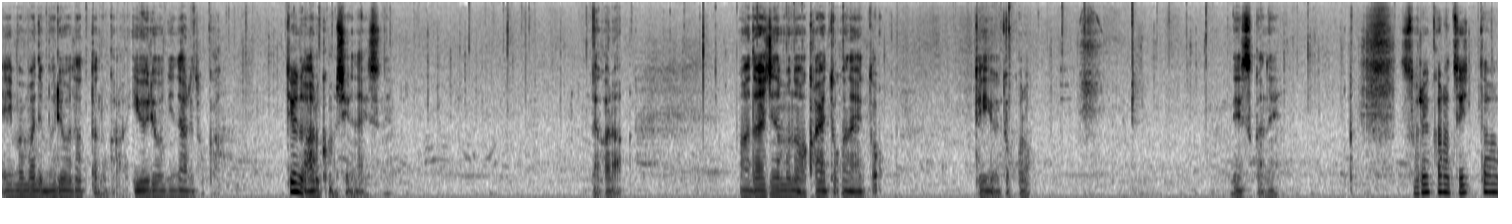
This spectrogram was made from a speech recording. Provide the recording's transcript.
今まで無料だったのが有料になるとかっていうのはあるかもしれないですね。だからまあ大事なものは変えとかないとっていうところ。ですかね。それから Twitter は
